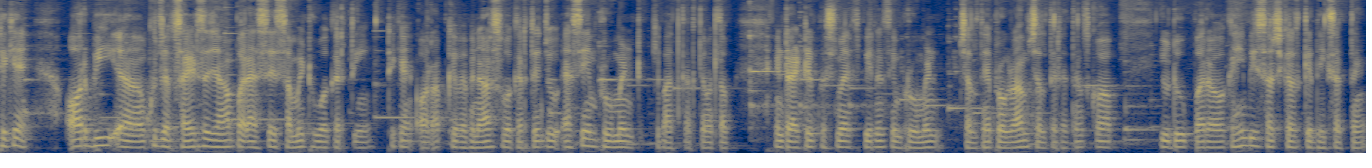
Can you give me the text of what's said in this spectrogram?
ठीक है और भी आ, कुछ वेबसाइट्स है जहाँ पर ऐसे सबमिट हुआ करती हैं ठीक है? और आपके वेबिनार्स हुआ करते हैं जो ऐसे इंप्रूवमेंट की बात करते हैं मतलब इंटरेक्टिव कस्टमर एक्सपीरियंस इंप्रूवमेंट चलते हैं प्रोग्राम चलते रहते हैं उसको आप यूट्यूब पर और कहीं भी सर्च करके देख सकते हैं।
